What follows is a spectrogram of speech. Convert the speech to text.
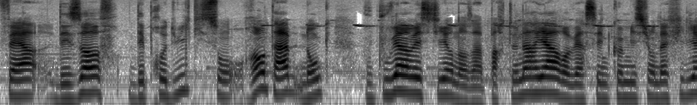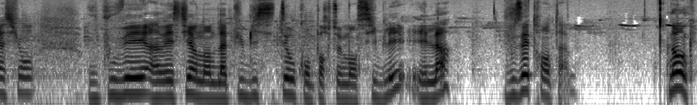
faire des offres, des produits qui sont rentables. Donc, vous pouvez investir dans un partenariat, reverser une commission d'affiliation. Vous pouvez investir dans de la publicité au comportement ciblé. Et là, vous êtes rentable. Donc,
